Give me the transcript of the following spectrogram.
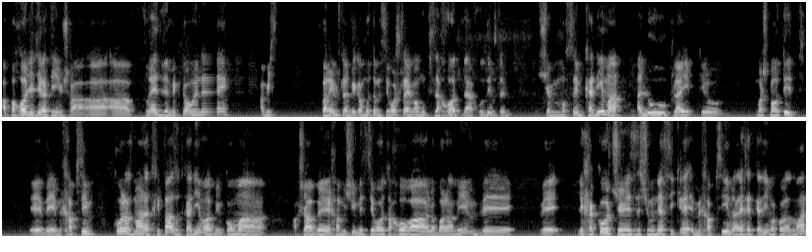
הפחות יצירתיים שלך, הפרד ומקטומני המספרים שלהם וכמות המסירות שלהם המוצלחות והאחוזים שלהם שהם מוסרים קדימה עלו פלאים, כאילו משמעותית אה, והם מחפשים כל הזמן הדחיפה הזאת קדימה במקום ה... עכשיו 50 אה, מסירות אחורה לבלמים ו... ולחכות שאיזשהו נס יקרה, הם מחפשים ללכת קדימה כל הזמן,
